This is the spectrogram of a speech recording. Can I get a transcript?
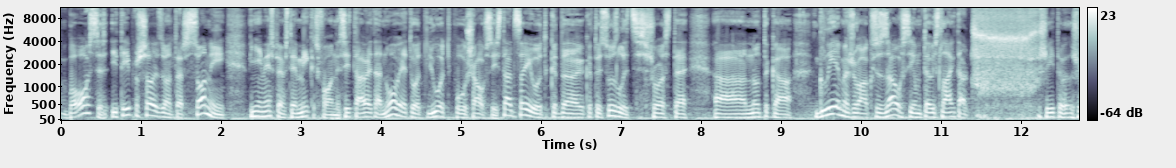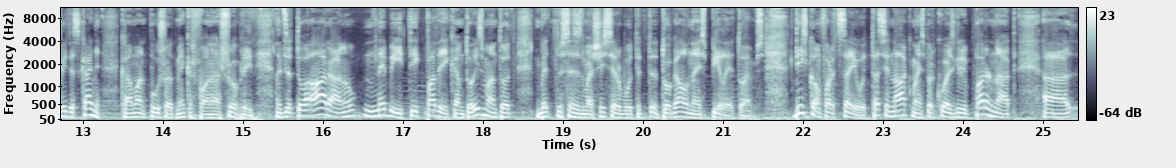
boses, it īpaši salīdzinot ar Sony. Viņiem viņiem iespējams tie mikrofoni ir tā vietā novietot ļoti pūši ausīs. Tāda sajūta, ka, kad tu uzlicis šos te, nu, gliemežvākus uz ausīm, un tev visu laiku tā šī, te, šī te skaņa, kā man pūšot mikrofonā šobrīd. Līdz ar to ārā nu, nebija tik patīkami to izmantot, bet es nezinu, vai šis ir varbūt to galvenais pielietojums. Diskomforta sajūta. Tas ir nākamais, par ko es gribu parunāt. Uh,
